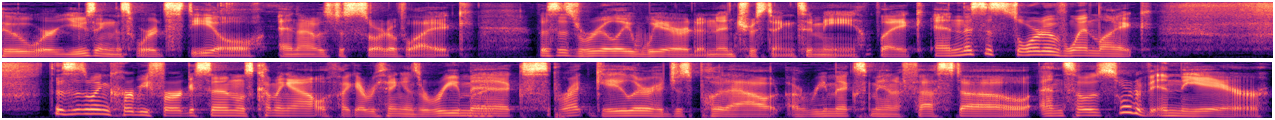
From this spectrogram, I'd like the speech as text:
who were using this word steal. And I was just sort of like, this is really weird and interesting to me. Like, and this is sort of when like, this is when Kirby Ferguson was coming out with like everything as a remix. Brett Gaylor had just put out a remix manifesto. And so it was sort of in the air.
